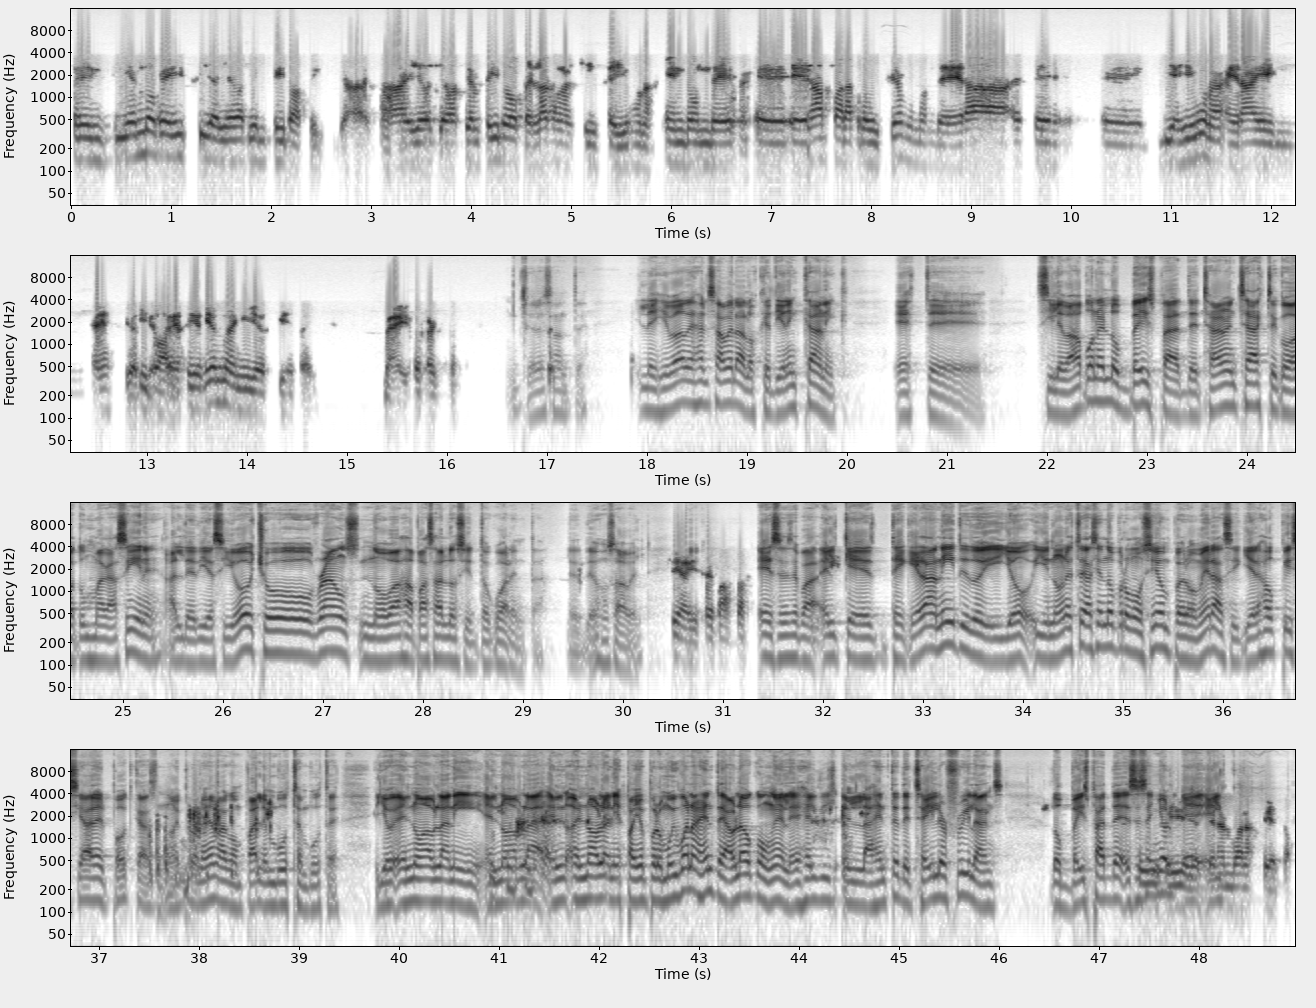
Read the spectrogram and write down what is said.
Entiendo que ICI ya lleva tiempito así, ya está, ellos llevan tiempito, ¿verdad? Con el 15 y 1, en donde eh, era para producción, en donde era este eh, 10 y 1, era en, eh, y todavía sigue siendo en ESPN. Correcto. Interesante. Les iba a dejar saber a los que tienen Canic, este si le vas a poner los base pads de Tyrant Tactical a tus magazines, al de 18 rounds, no vas a pasar los 140. Les dejo saber. Sí, ahí se pasa. Ese se pasa. El que te queda nítido y yo, y no le estoy haciendo promoción, pero mira, si quieres auspiciar el podcast, no hay problema, compadre, embuste, embuste. Yo, él no habla ni, él no habla, él, no habla ni español, pero muy buena gente, he hablado con él, es el, la gente de Taylor Freelance los basepads de ese señor. Eh,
